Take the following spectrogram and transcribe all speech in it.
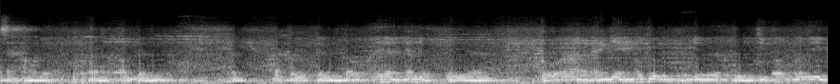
xã hội uh, ổn định. Đặc biệt thì đối với uh, giáo dục thì uh, của An Giang nói chung cũng như huyện Tri Tôn nói riêng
